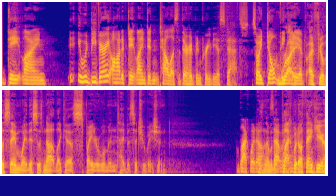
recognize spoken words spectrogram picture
Dateline. It would be very odd if Dateline didn't tell us that there had been previous deaths. So I don't think any Right. of I feel the same way. This is not like a Spider Woman type of situation. Black Widow. Isn't that is what that what Black Widow? Thank you.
